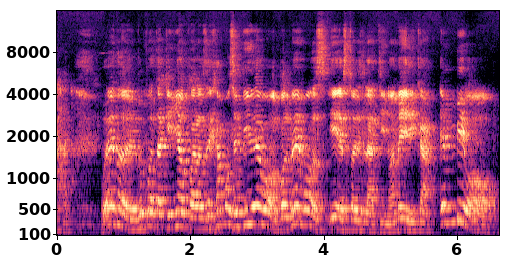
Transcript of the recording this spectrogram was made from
bueno, el grupo Taquiñaupa los dejamos en video. Volvemos y esto es Latinoamérica en vivo.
